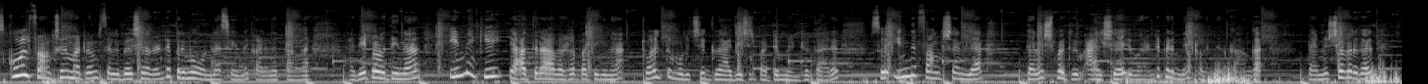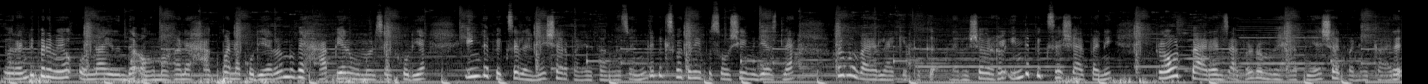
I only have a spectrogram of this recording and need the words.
ஸ்கூல் ஃபங்க்ஷன் மற்றும் செலிப்ரேஷன் ரெண்டு பேருமே ஒன்றா சேர்ந்து கலந்துப்பாங்க அதே போல் பார்த்தீங்கன்னா இன்றைக்கி யாத்ரா அவர்கள் பார்த்தீங்கன்னா டுவெல்த்து முடித்து கிராஜுவேஷன் பட்டம் வென்றிருக்காரு. ஸோ இந்த ஃபங்க்ஷனில் தனுஷ் மற்றும் ஐஷா இவங்க ரெண்டு பேருமே கலந்துருக்காங்க. தனுஷ் அவர்கள் இவங்க ரெண்டு பேருமே ஒன்றா இருந்து அவங்க மகனை ஹேக் பண்ணக்கூடிய ரொம்பவே ஹாப்பியான மூமெண்ட்ஸ் இருக்கக்கூடிய இந்த பிக்ஸ் எல்லாமே ஷேர் பண்ணியிருக்காங்க. ஸோ இந்த பிக்ஸ் பார்த்தீங்கன்னா இப்போ சோஷியல் மீடியாஸில் ரொம்ப வைரல் ஆகிட்டு இருக்கு. தனுஷ் அவர்கள் இந்த பிக்ஸை ஷேர் பண்ணி ப்ரௌட் பேரண்ட்ஸ் அப்படின்னு ரொம்பவே ஹாப்பியாக ஷேர் பண்ணியிருக்காரு.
